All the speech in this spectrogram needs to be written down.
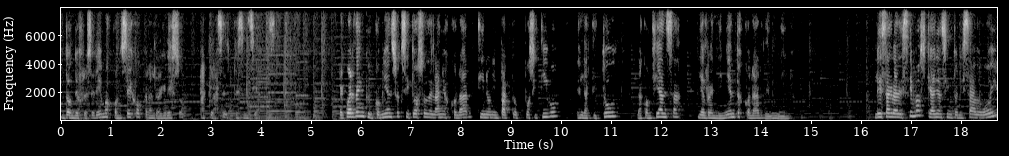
donde ofreceremos consejos para el regreso a clases presenciales. Recuerden que un comienzo exitoso del año escolar tiene un impacto positivo en la actitud, la confianza y el rendimiento escolar de un niño. Les agradecemos que hayan sintonizado hoy.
